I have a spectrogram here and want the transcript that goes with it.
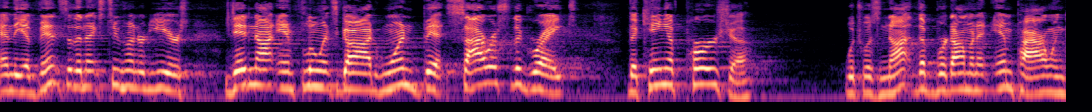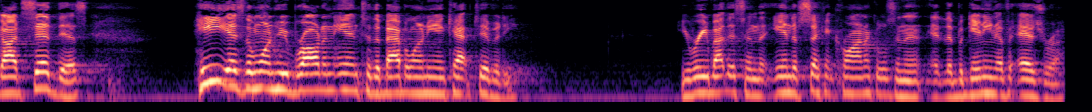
And the events of the next 200 years did not influence God one bit. Cyrus the Great, the king of Persia, which was not the predominant empire when God said this, he is the one who brought an end to the Babylonian captivity. You read about this in the end of Second Chronicles and at the beginning of Ezra.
